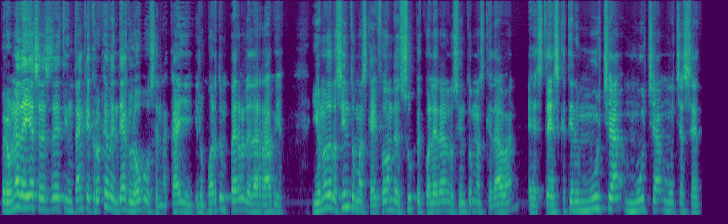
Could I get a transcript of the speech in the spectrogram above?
pero una de ellas es de Tintán, que creo que vendía globos en la calle, y lo muerde un perro le da rabia. Y uno de los síntomas que ahí fue donde supe cuáles eran los síntomas que daban, este, es que tiene mucha, mucha, mucha sed.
